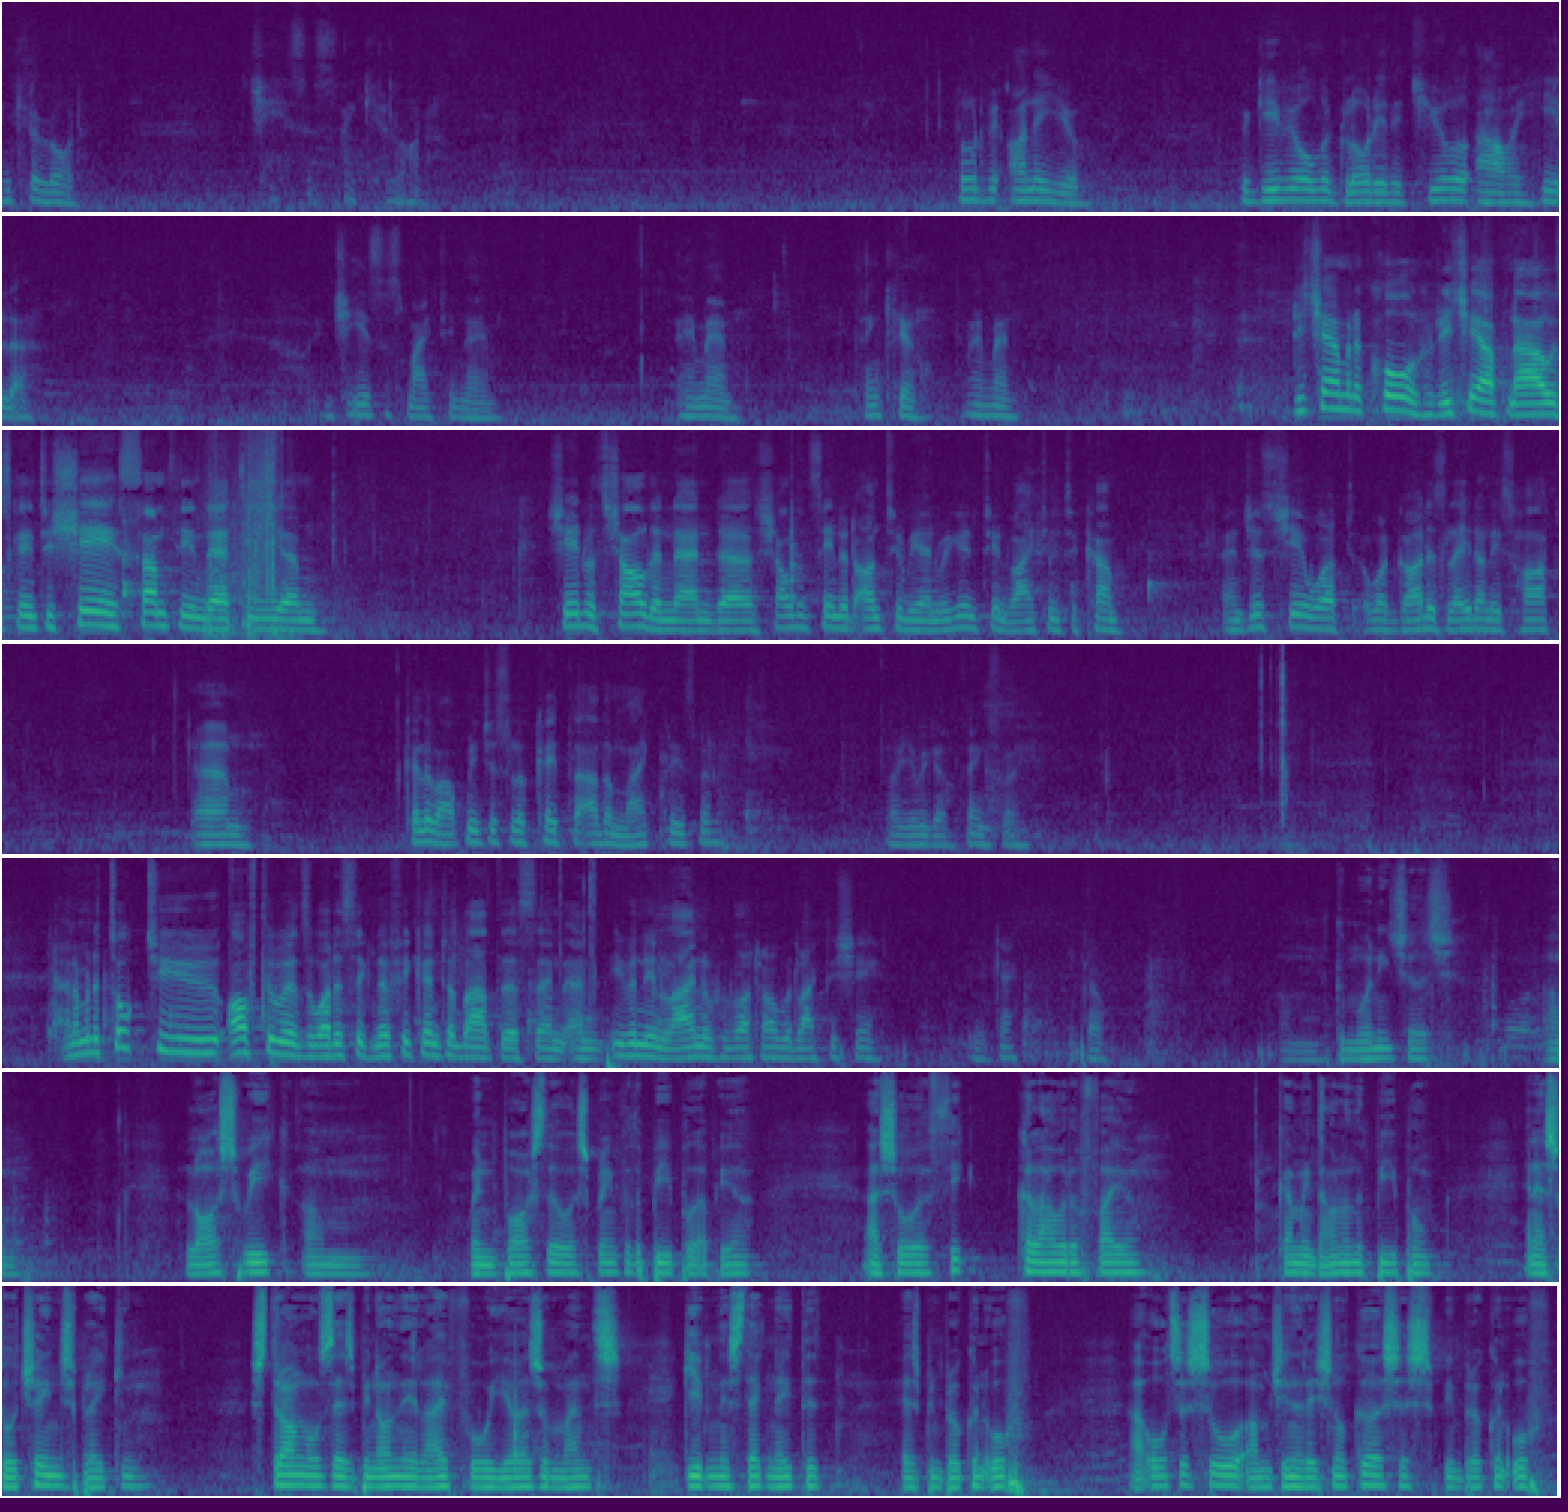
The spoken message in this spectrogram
Thank you, Lord. Jesus, thank you, Lord. Lord, we honor you. We give you all the glory that you are our healer. In Jesus' mighty name. Amen. Thank you. Amen. Richie, I'm going to call Richie up now, who's going to share something that he um, shared with Sheldon, and uh, Sheldon sent it on to me, and we're going to invite him to come and just share what, what God has laid on his heart. Um, Caleb, help me just locate the other mic, please, man. Oh, here we go. Thanks, man. And I'm going to talk to you afterwards what is significant about this and, and even in line with what I would like to share. Okay? Go. Um, good morning, church. Um, last week, um, when Pastor was praying for the people up here, I saw a thick cloud of fire coming down on the people, and I saw change breaking. Strongholds that's been on their life for years or months, keeping them stagnated, has been broken off. I also saw um, generational curses being broken off.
